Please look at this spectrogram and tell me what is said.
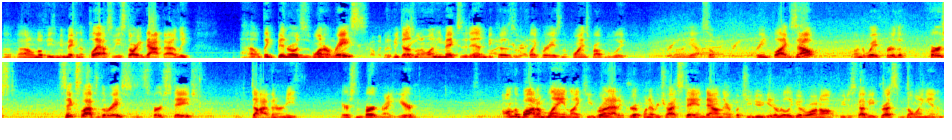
I don't know if he's gonna be making the playoffs if he's starting that badly. I don't think Ben Rhodes has won a race, but if he does win one, he makes it in because of like in the points probably. Uh, yeah, so green flags out. Underway for the first six laps of the race. It's first stage. Dive underneath Harrison Burton right here on the bottom lane, like you run out of grip whenever you try staying down there, but you do get a really good run off. You just got to be aggressive going in.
